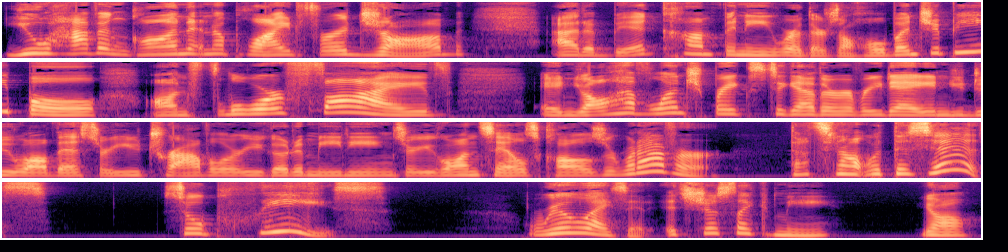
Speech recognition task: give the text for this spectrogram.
You haven't gone and applied for a job at a big company where there's a whole bunch of people on floor five and y'all have lunch breaks together every day and you do all this, or you travel, or you go to meetings, or you go on sales calls, or whatever. That's not what this is. So please realize it. It's just like me. Y'all,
